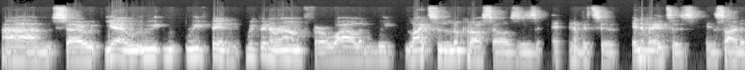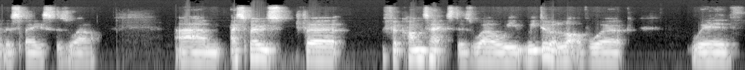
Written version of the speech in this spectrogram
Um, so yeah, we, we've been we've been around for a while, and we like to look at ourselves as innovative innovators inside of the space as well. Um, I suppose for for context as well, we we do a lot of work with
